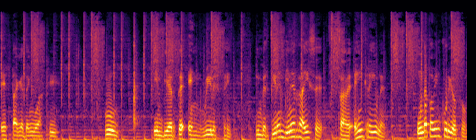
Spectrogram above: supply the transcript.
esta que tengo aquí. Invierte en real estate. Invertir en bienes raíces, ¿sabes? Es increíble. Un dato bien curioso,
